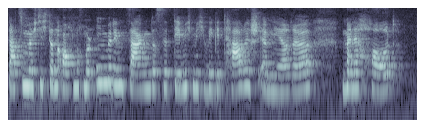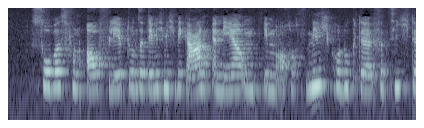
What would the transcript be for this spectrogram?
Dazu möchte ich dann auch nochmal unbedingt sagen, dass seitdem ich mich vegetarisch ernähre, meine Haut sowas von auflebt und seitdem ich mich vegan ernähre und eben auch auf Milchprodukte verzichte,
